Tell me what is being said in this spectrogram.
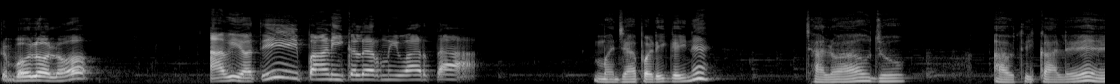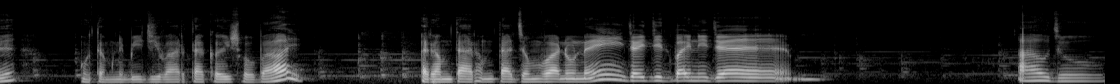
તો બોલો લો. આવી હતી પાણી કલરની વાર્તા. મજા પડી ગઈ ને? ચાલો આવજો. આવતીકાલે હું તમને બીજી વાર્તા કહીશ ભાઈ. રમતા રમતા જમવાનું નહીં જયજીતભાઈની જેમ. આવજો.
